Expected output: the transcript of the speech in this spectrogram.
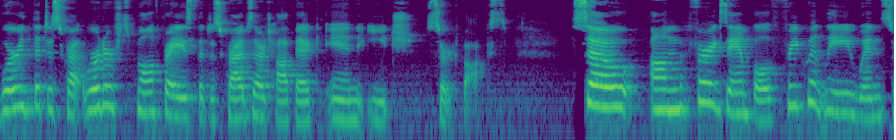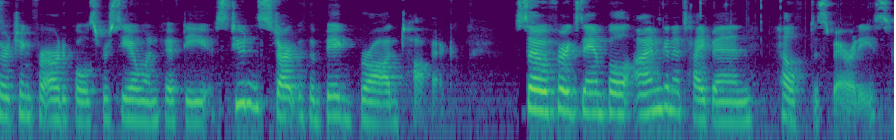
word that describe word or small phrase that describes our topic in each search box. So, um, for example, frequently when searching for articles for CO150, students start with a big, broad topic. So, for example, I'm going to type in health disparities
